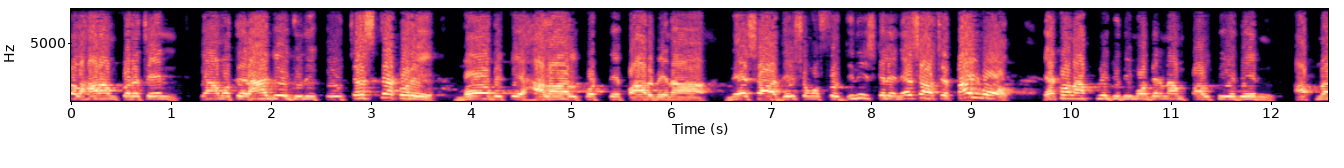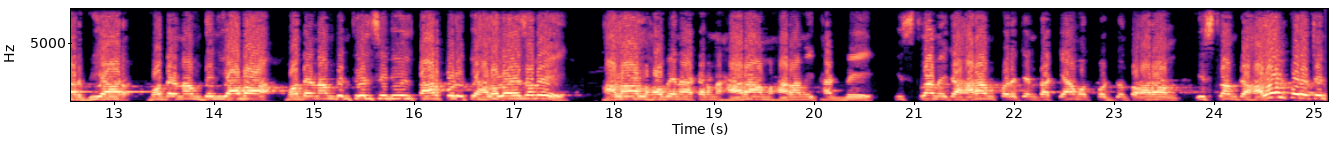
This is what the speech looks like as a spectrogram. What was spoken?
তাআলা হারাম করেছেন। কিয়ামতের আগে যদি কেউ চেষ্টা করে, মদকে হালাল করতে পারবে না। নেশা, যে সমস্ত জিনিস খেলে নেশা আছে, তাই মদ। এখন আপনি যদি মদের নাম পাল্টিয়ে দেন, আপনার বিয়ার, মদের নাম দেন ইয়াবা, মদের নাম দেন ফেলসিডিল, তারপরে কি হালাল হয়ে যাবে? হালাল হবে না, কারণ হারাম, হারামই থাকবে। ইসলামে যা হারাম করেছেন তা কেয়ামত পর্যন্ত হারাম। ইসলাম যা হালাল করেছেন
